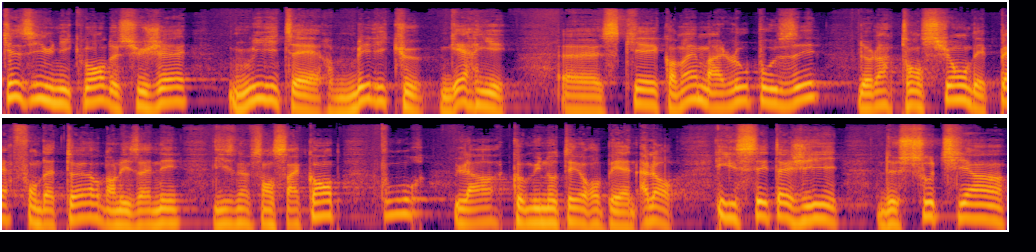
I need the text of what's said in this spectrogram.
quasi uniquement de sujets militaires, belliqueux, guerriers, ce qui est quand même à l'opposé de l'intention des pères fondateurs dans les années 1950 pour la communauté européenne. Alors, il s'est agi de soutien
